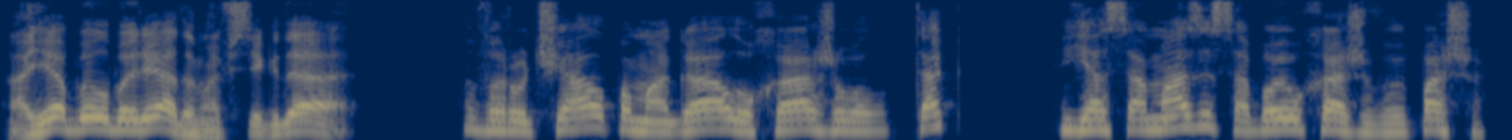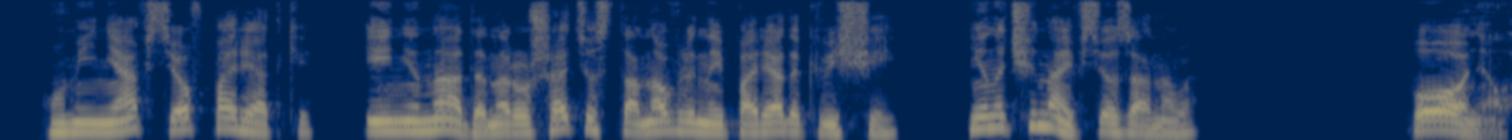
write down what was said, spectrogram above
а я был бы рядом и всегда...» «Выручал, помогал, ухаживал, так? Я сама за собой ухаживаю, Паша. У меня все в порядке, и не надо нарушать установленный порядок вещей. Не начинай все заново. «Понял»,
